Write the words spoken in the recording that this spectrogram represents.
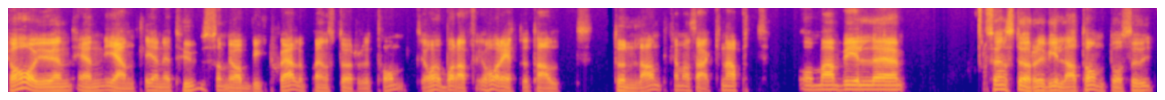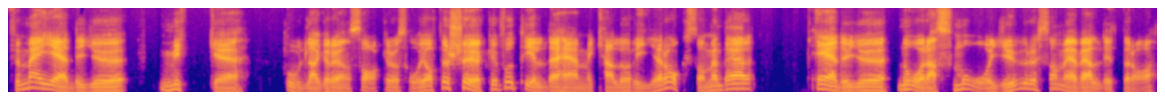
Jag har ju en, en, egentligen ett hus som jag har byggt själv på en större tomt. Jag har bara jag har ett och ett halvt tunnland kan man säga, knappt. Om man vill, eh, så en större villatomt då, så för mig är det ju mycket odla grönsaker och så. Jag försöker få till det här med kalorier också, men där är det ju några smådjur som är väldigt bra.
